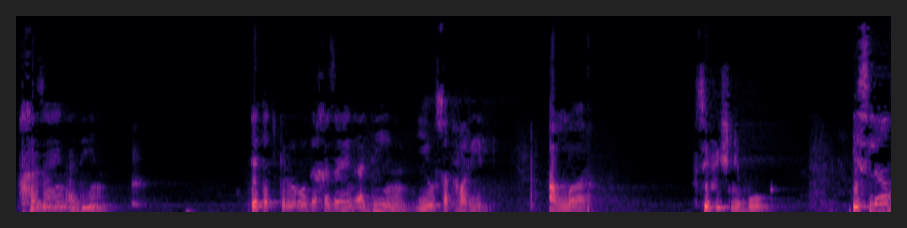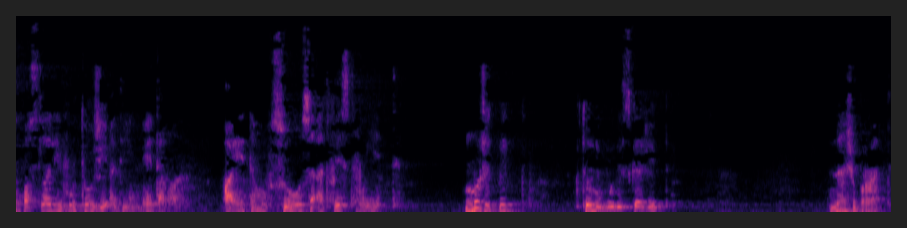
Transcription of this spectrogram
хозяин один. Этот природа хозяин один ее сотворил. Аллах, Всевышний Бог. Ислам послал его тоже один, это он. Поэтому все соответствует. Может быть, кто-нибудь скажет, наш брат,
